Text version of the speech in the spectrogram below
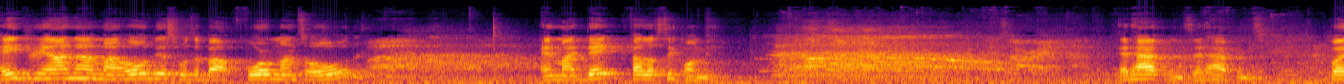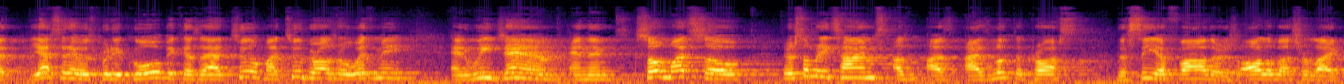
Adriana, my oldest, was about four months old, wow. and my date fell asleep on me. It happens. It happens. But yesterday was pretty cool because I had two, my two girls were with me and we jammed. And then so much so, there's so many times I looked across the sea of fathers, all of us were like,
